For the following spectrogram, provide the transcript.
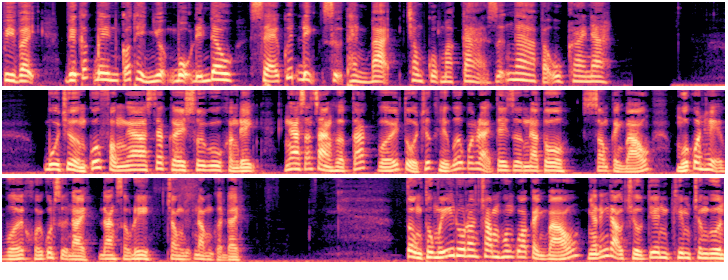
vì vậy, việc các bên có thể nhượng bộ đến đâu sẽ quyết định sự thành bại trong cuộc mặc cả giữa Nga và Ukraine. Bộ trưởng Quốc phòng Nga Sergei Shoigu khẳng định Nga sẵn sàng hợp tác với Tổ chức Hiệp ước Bắc Đại Tây Dương NATO, song cảnh báo mối quan hệ với khối quân sự này đang xấu đi trong những năm gần đây. Tổng thống Mỹ Donald Trump hôm qua cảnh báo nhà lãnh đạo Triều Tiên Kim Jong-un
